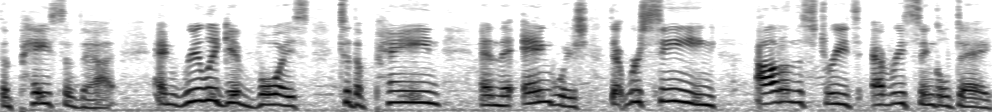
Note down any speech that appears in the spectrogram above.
the pace of that and really give voice to the pain and the anguish that we're seeing out on the streets every single day.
